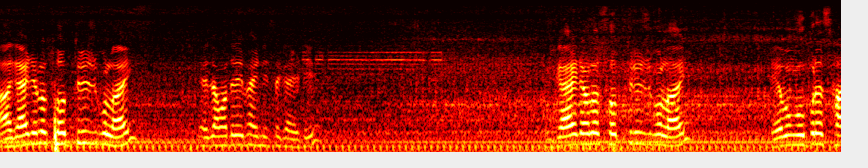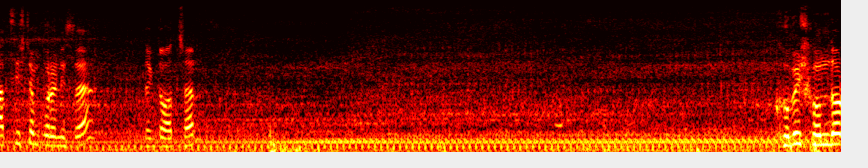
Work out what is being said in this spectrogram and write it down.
আর গাড়িটি হলো ছত্রিশ গোলাই। এই যে আমাদের এই ভাই নিচ্ছে গাড়িটি। গাড়িটা হলো ছত্রিশ গোলাই এবং উপরে ছাদ সিস্টেম করে নিছে, দেখতে পাচ্ছেন। খুবই সুন্দর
